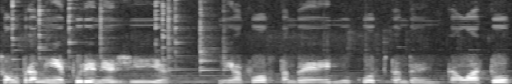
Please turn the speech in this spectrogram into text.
som para mim é por energia, e a voz também, e o corpo também. Então o ator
